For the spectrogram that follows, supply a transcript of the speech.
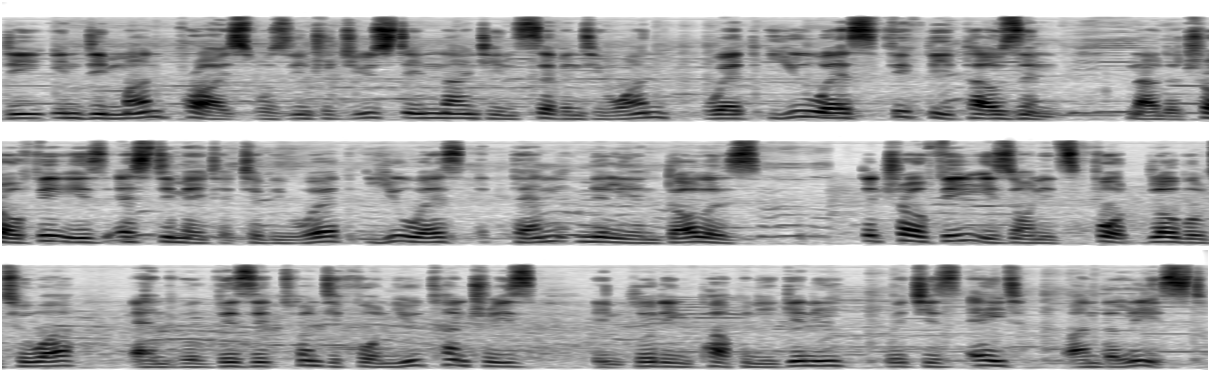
The in-demand price was introduced in 1971 worth US 50,000. Now the trophy is estimated to be worth US $10 million. The trophy is on its fourth global tour and will visit 24 new countries, including Papua New Guinea, which is eight on the list.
